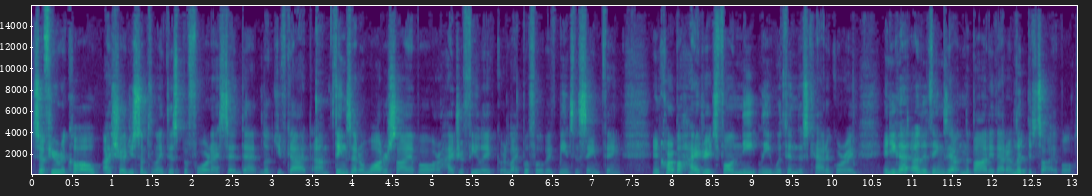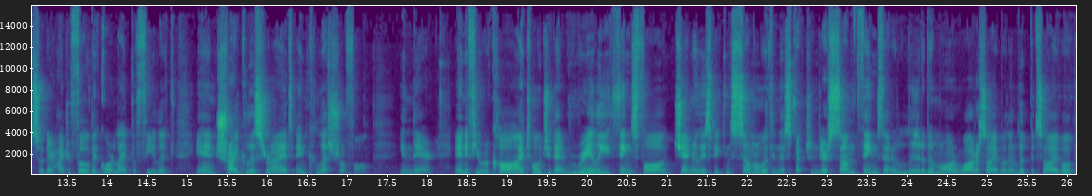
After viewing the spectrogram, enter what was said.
So if you recall, I showed you something like this before, and I said that look, you've got um, things that are water soluble or hydrophilic or lipophobic, means the same thing, and carbohydrates fall neatly within this category. And you got other things out in the body that are lipid soluble, so they're hydrophobic or lipophilic, and triglycerides and cholesterol fall in there. And if you recall, I told you that really things fall, generally speaking, somewhere within the spectrum. There's some things that are a little bit more water soluble than lipid soluble,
